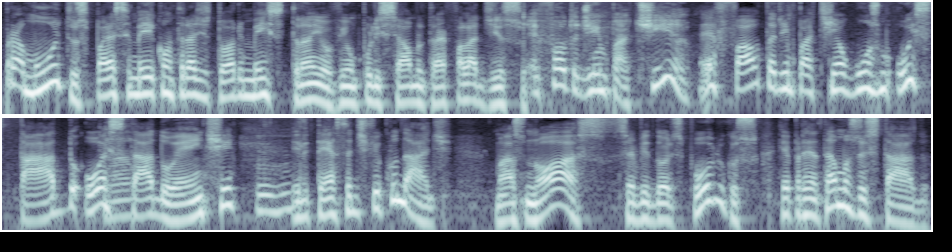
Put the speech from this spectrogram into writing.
Para muitos, parece meio contraditório, meio estranho ouvir um policial militar falar disso. É falta de empatia? É falta de empatia em alguns. O Estado, o Estado ente, ele tem essa dificuldade. Mas nós, servidores públicos, representamos o Estado.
